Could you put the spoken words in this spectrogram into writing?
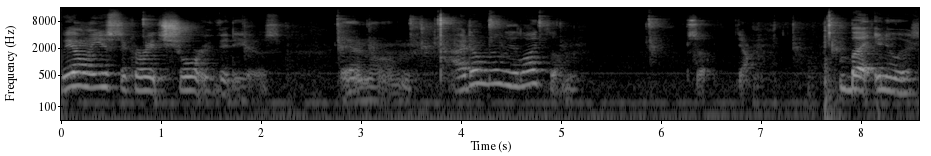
we only used to create short videos, and um, I don't really like them. So yeah. But anyways,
